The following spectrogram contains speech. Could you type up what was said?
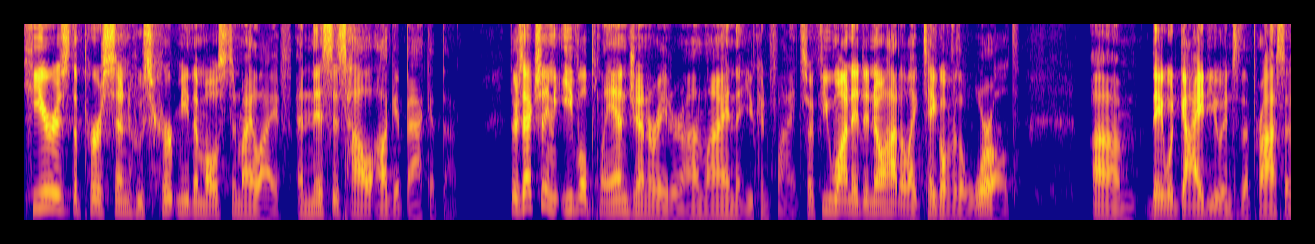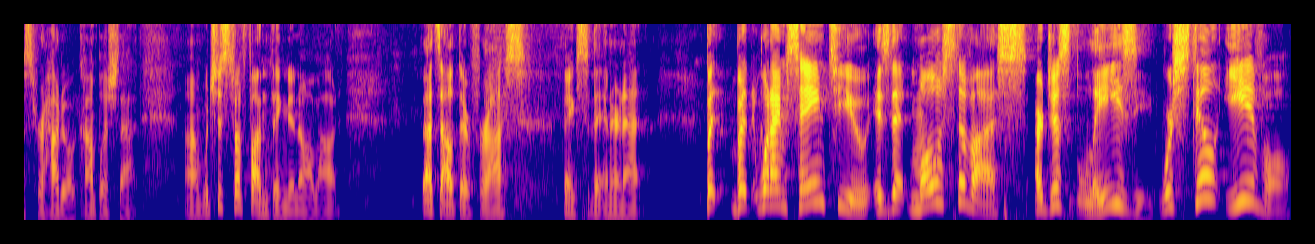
here is the person who's hurt me the most in my life, and this is how I'll get back at them. There's actually an evil plan generator online that you can find. So if you wanted to know how to like take over the world, um, they would guide you into the process for how to accomplish that, um, which is a fun thing to know about. That's out there for us, thanks to the internet. But, but what I'm saying to you is that most of us are just lazy. We're still evil,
